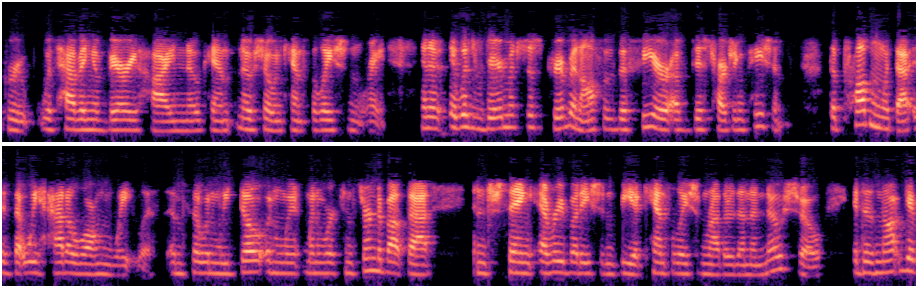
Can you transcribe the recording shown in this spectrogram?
group was having a very high no can no show and cancellation rate and it, it was very much just driven off of the fear of discharging patients the problem with that is that we had a long wait list. And so when we don't, and we, when we're concerned about that and saying everybody should be a cancellation rather than a no-show, it does not give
